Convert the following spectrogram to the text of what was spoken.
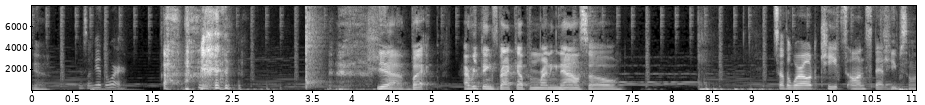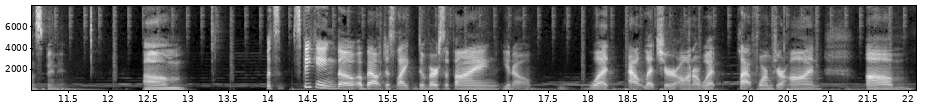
yeah, So get to work. yeah. But everything's back up and running now, so So the world keeps on spinning. keeps on spinning. Um, But speaking though about just like diversifying, you know, what outlets you're on or what platforms you're on, um,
